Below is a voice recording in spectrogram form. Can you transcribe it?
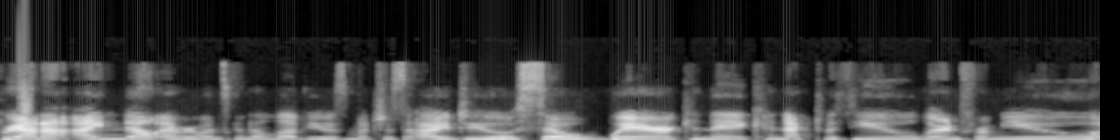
Brianna, I know everyone's going to love you as much as I do. So, where can they connect with you, learn from you?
